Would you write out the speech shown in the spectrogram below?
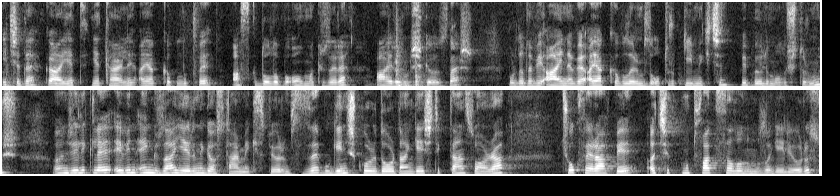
İçi de gayet yeterli. Ayakkabılık ve askı dolabı olmak üzere ayrılmış gözler. Burada da bir ayna ve ayakkabılarımızı oturup giymek için bir bölüm oluşturmuş. Öncelikle evin en güzel yerini göstermek istiyorum size. Bu geniş koridordan geçtikten sonra çok ferah bir açık mutfak salonumuza geliyoruz.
